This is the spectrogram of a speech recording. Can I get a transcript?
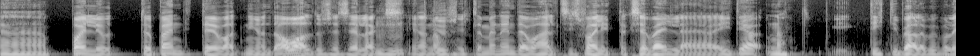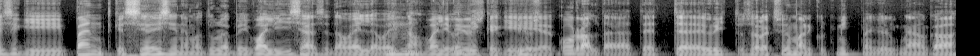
äh, paljud bändid teevad nii-öelda avalduse selleks mm -hmm, ja noh, ütleme nende vahelt siis valitakse välja ja ei tea, noh, tihtipeale võib-olla isegi bänd, kes siia esinema tuleb, ei vali ise seda välja, vaid mm -hmm, noh, valivad just, ikkagi just. korraldajad, et üritus oleks võimalikult mitmekülgne, aga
